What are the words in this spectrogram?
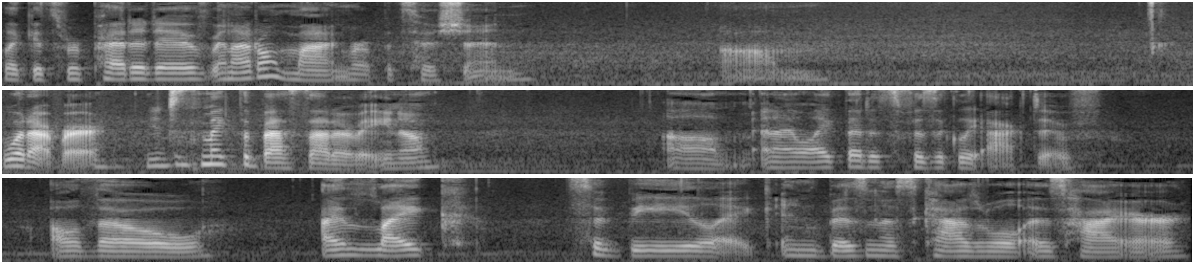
like it's repetitive. And i don't mind repetition. Um whatever. You just make the best out of it, you know? Um, and I like that it's physically active. Although I like to be like in business casual as higher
